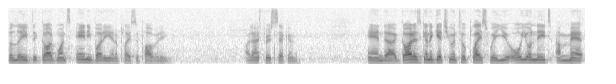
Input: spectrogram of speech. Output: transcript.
believe that God wants anybody in a place of poverty. I don't for a second. And uh, God is going to get you into a place where you, all your needs are met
